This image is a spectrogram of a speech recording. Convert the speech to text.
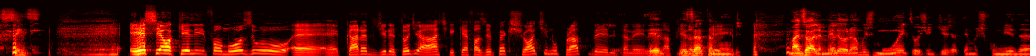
Sem, esse é aquele famoso é, é, cara do diretor de arte que quer fazer pack shot no prato dele também, né? Na fila Exatamente. Mas olha, melhoramos muito. Hoje em dia já temos comida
